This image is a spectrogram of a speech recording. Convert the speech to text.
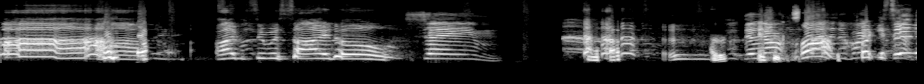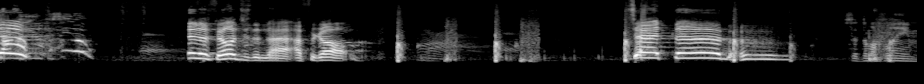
Ah! I'm suicidal! Same. What? There they are. Ah, They're my by- casino! In the casino. Yeah, there's villages in there, I forgot. Set them! Set them aflame.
